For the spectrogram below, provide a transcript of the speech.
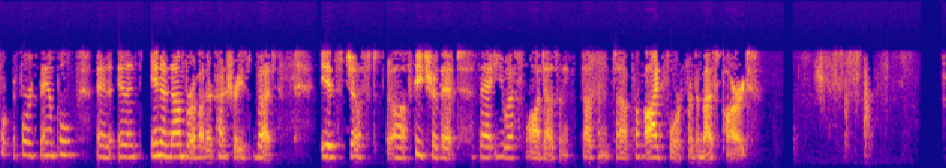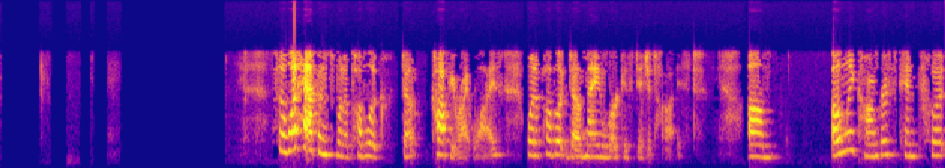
for, for example, and, and, in a number of other countries, but is just a feature that, that U.S. law doesn't, doesn't uh, provide for for the most part. So what happens when a public, copyright-wise, when a public domain work is digitized? Um, only Congress can put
